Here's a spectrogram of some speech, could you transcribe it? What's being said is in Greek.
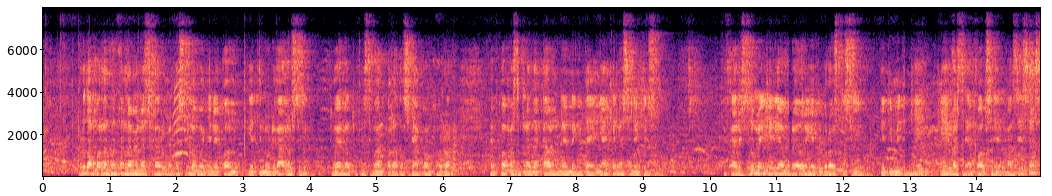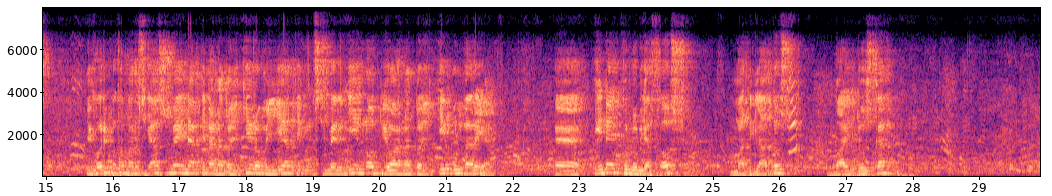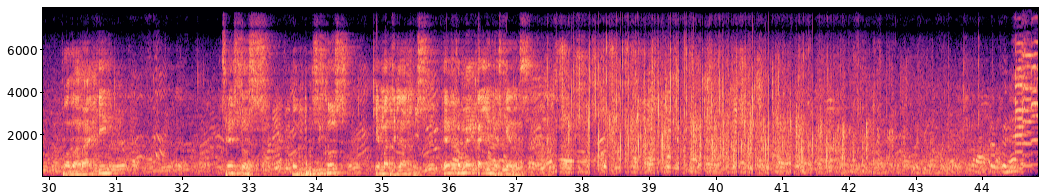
Πρώτα απ' όλα θα θέλαμε να συγχαρούμε το Σύλλογο Γυναικών για την οργάνωση του ένα του Φεστιβάλ Παραδοσιακών Χωρών. Ευχόμαστε να τα κάνουν 99 και να συνεχίσουν. Ευχαριστούμε κυρία Πρόεδρε για την πρόσκληση την τιμητική και είμαστε απόψε μαζί σας. Η χωρή που θα παρουσιάσουμε είναι από την Ανατολική Ρωμιλία, την σημερινή νότιο-ανατολική Βουλγαρία. Ε, είναι κουλουριαστός, μαντιλάτος, μπαϊντούσκα, ποδαράκι, τσέστος ο ντούζικος και μαντιλάτος. Εύχομαι καλή διασκέδαση. Τούτη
